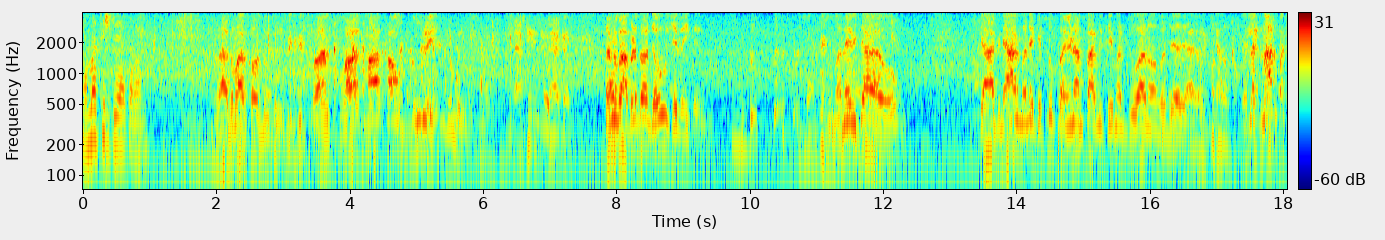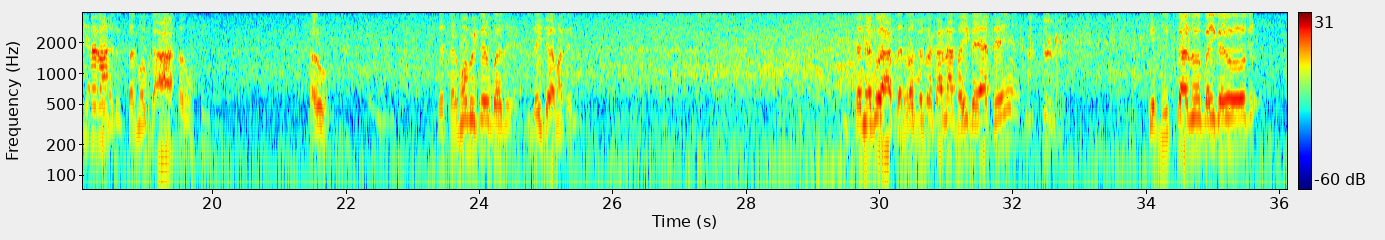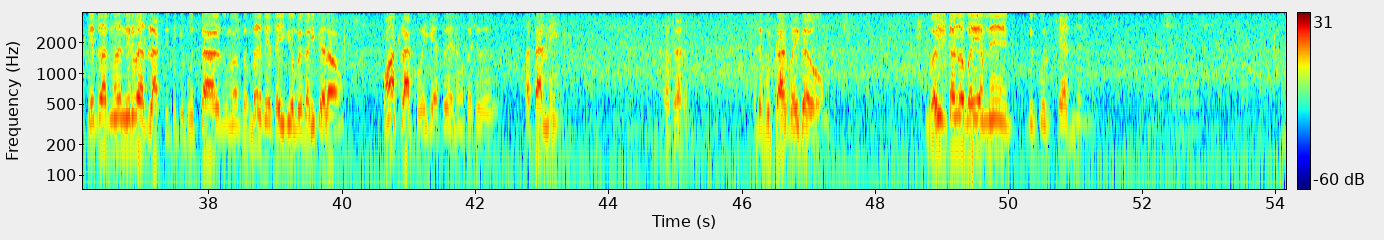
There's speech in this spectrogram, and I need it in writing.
એમાંથી જોયા કરવાનું વાઘમાર ખાવ ડુંગળી વાઘમાર ખાવ ડુંગળી. ડુંગળી. તમે કહો આપડે તો જવું છે ભાઈ કહ્યું મને વિચાર આવ્યો કે આ જ્ઞાન મને કેટલું પરિણામ પામ્યું છે મને જોવાનો વધે આવ્યો. એટલે જ્ઞાન પછી હા ખરું. ખરું. તે થર્મોમીટર ઉપર લઈ જવા માટે. ભૂતકાળ ગમે તે થઈ ગયું ઘડી પેલા પાંચ લાખ હોય ગયા તો એનું કશું અતાર નહીં. અસર. એટલે ભૂતકાળ ભય ગયો. ભવિષ્યકાળ નો ભય અમને બિલકુલ છે જ નહીં કારણ કે વ્યવસ્થિત ના તાબામાં છે. બરાબર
